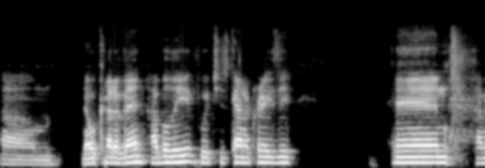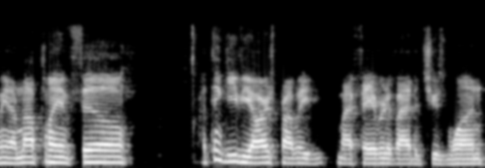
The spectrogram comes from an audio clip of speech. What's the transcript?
um, no cut event, I believe, which is kind of crazy. And I mean, I'm not playing Phil. I think EVR is probably my favorite if I had to choose one,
